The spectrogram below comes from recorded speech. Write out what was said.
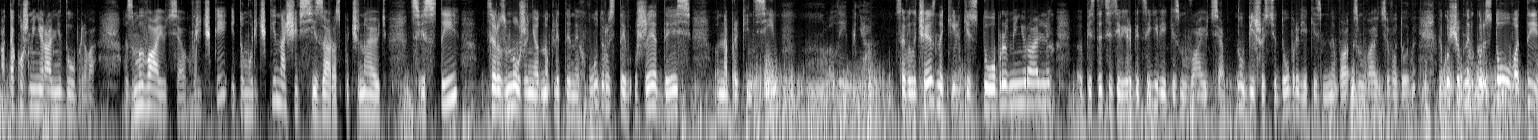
А також мінеральні добрива змиваються в річки, і тому річки наші всі зараз починають цвісти. Це розмноження одноклітинних водоростей вже десь наприкінці липня. Це величезна кількість добрив мінеральних, е, пестицидів, гербіцидів, які змиваються, ну, більшості добрив, які змиваються водойми. Також, щоб не використовувати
